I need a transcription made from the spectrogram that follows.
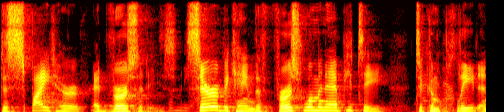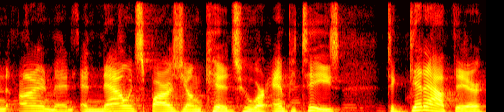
Despite her adversities, Sarah became the first woman amputee to complete an Ironman and now inspires young kids who are amputees to get out there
